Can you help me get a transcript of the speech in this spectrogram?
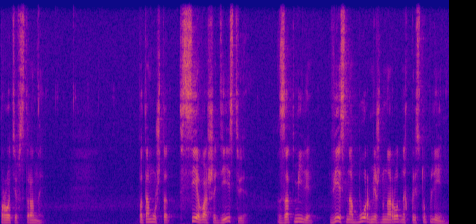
против страны. Потому что все ваши действия затмили весь набор международных преступлений.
